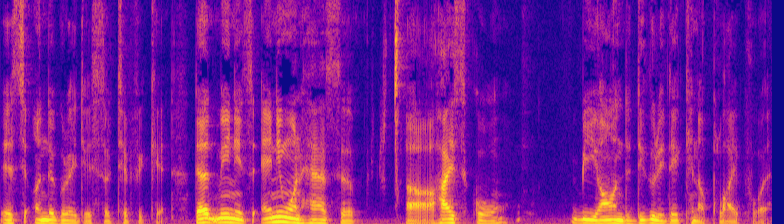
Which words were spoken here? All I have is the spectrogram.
is undergraduate certificate. That means anyone has a uh, high school beyond the degree they can apply for it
